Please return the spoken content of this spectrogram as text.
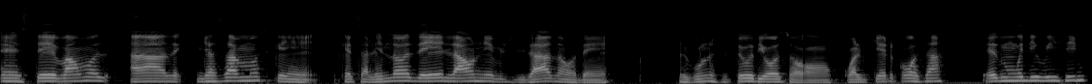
Este, vamos a, ya sabemos que, que saliendo de la universidad o de algunos estudios o cualquier cosa, es muy difícil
